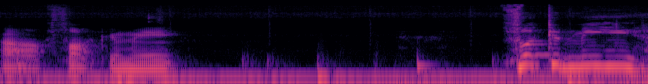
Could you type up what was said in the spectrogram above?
Oh, fucking me. Fucking me!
